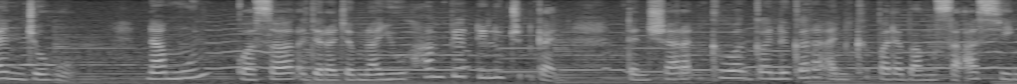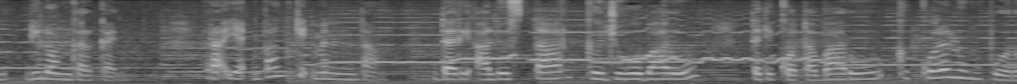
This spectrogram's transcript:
dan Johor. Namun, kuasa Raja-Raja Melayu hampir dilucutkan dan syarat kewarganegaraan kepada bangsa asing dilonggarkan. Rakyat bangkit menentang dari Alustar ke Johor Bahru, dari Kota Baru ke Kuala Lumpur,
